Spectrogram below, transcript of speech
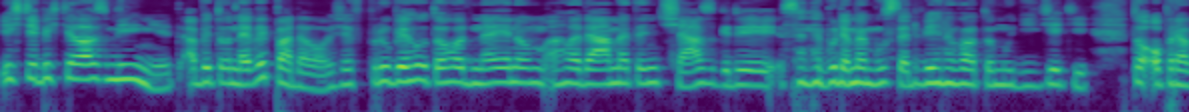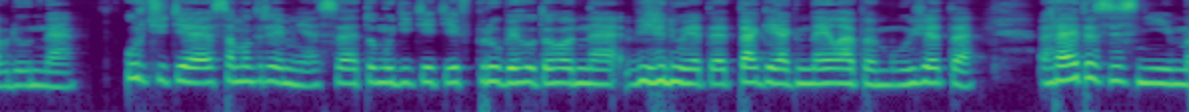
Ještě bych chtěla zmínit, aby to nevypadalo, že v průběhu toho dne jenom hledáme ten čas, kdy se nebudeme muset věnovat tomu dítěti. To opravdu ne. Určitě samozřejmě se tomu dítěti v průběhu toho dne věnujete tak, jak nejlépe můžete. Hrajete si s ním,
